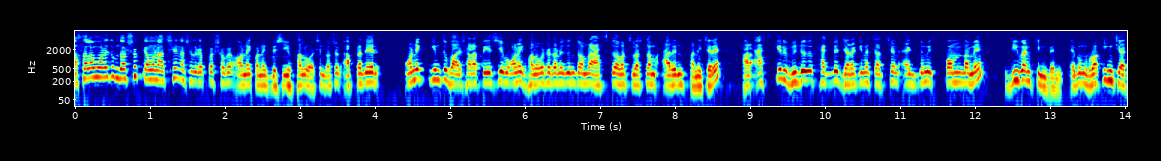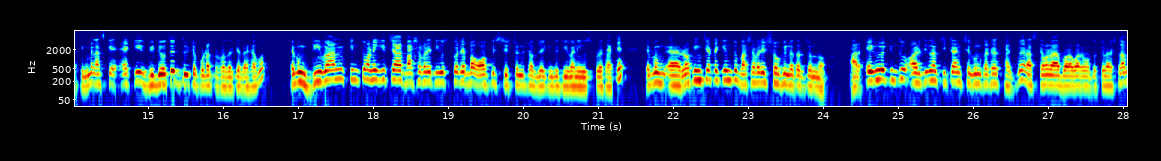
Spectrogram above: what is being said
আসসালামু আলাইকুম দর্শক, কেমন আছেন? আশা করি আপনারা সবাই অনেক অনেক বেশি ভালো আছেন। দর্শক, আপনাদের অনেক কিন্তু সাড়া পেয়েছি এবং অনেক ভালোবাসার কারণে কিন্তু আমরা আজকেও আবার চলে আসলাম আর এন ফার্নিচারে। আর আজকের ভিডিওতে থাকবে যারা কিনা চাচ্ছেন একদমই কম দামে ডিভান কিনবেন এবং রকিং চেয়ার কিনবেন। আজকে একই ভিডিওতে দুইটা প্রোডাক্ট আপনাদেরকে দেখাবো। এবং ডিভান কিন্তু অনেকেই চায় বাসা বাড়িতে ইউজ করে বা অফিস রেস্টুরেন্ট সব জায়গায় কিন্তু ডিভান ইউজ করে থাকে। এবং রকিং চেয়ারটা কিন্তু বাসা বাড়ির শৌখিনতার জন্য। আর এগুলো কিন্তু অরিজিনাল চিটাং সেগুন কাঠের থাকবে। আর আজকে আমরা বরাবরের মতো চলে আসলাম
